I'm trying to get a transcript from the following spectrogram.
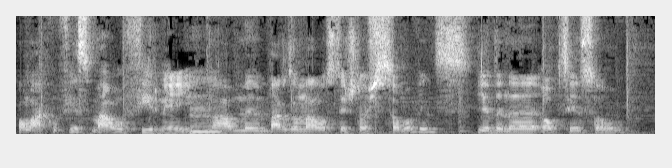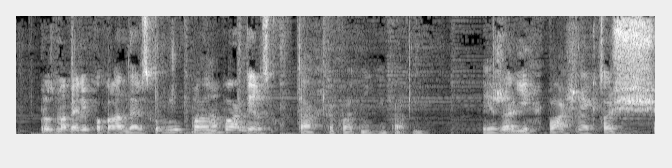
Polaków jest mało w firmie i mm. mamy bardzo mało styczność z sobą, więc jedyne opcje są rozmawianie po holendersku lub po, po angielsku. Tak, dokładnie, dokładnie. Jeżeli właśnie ktoś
